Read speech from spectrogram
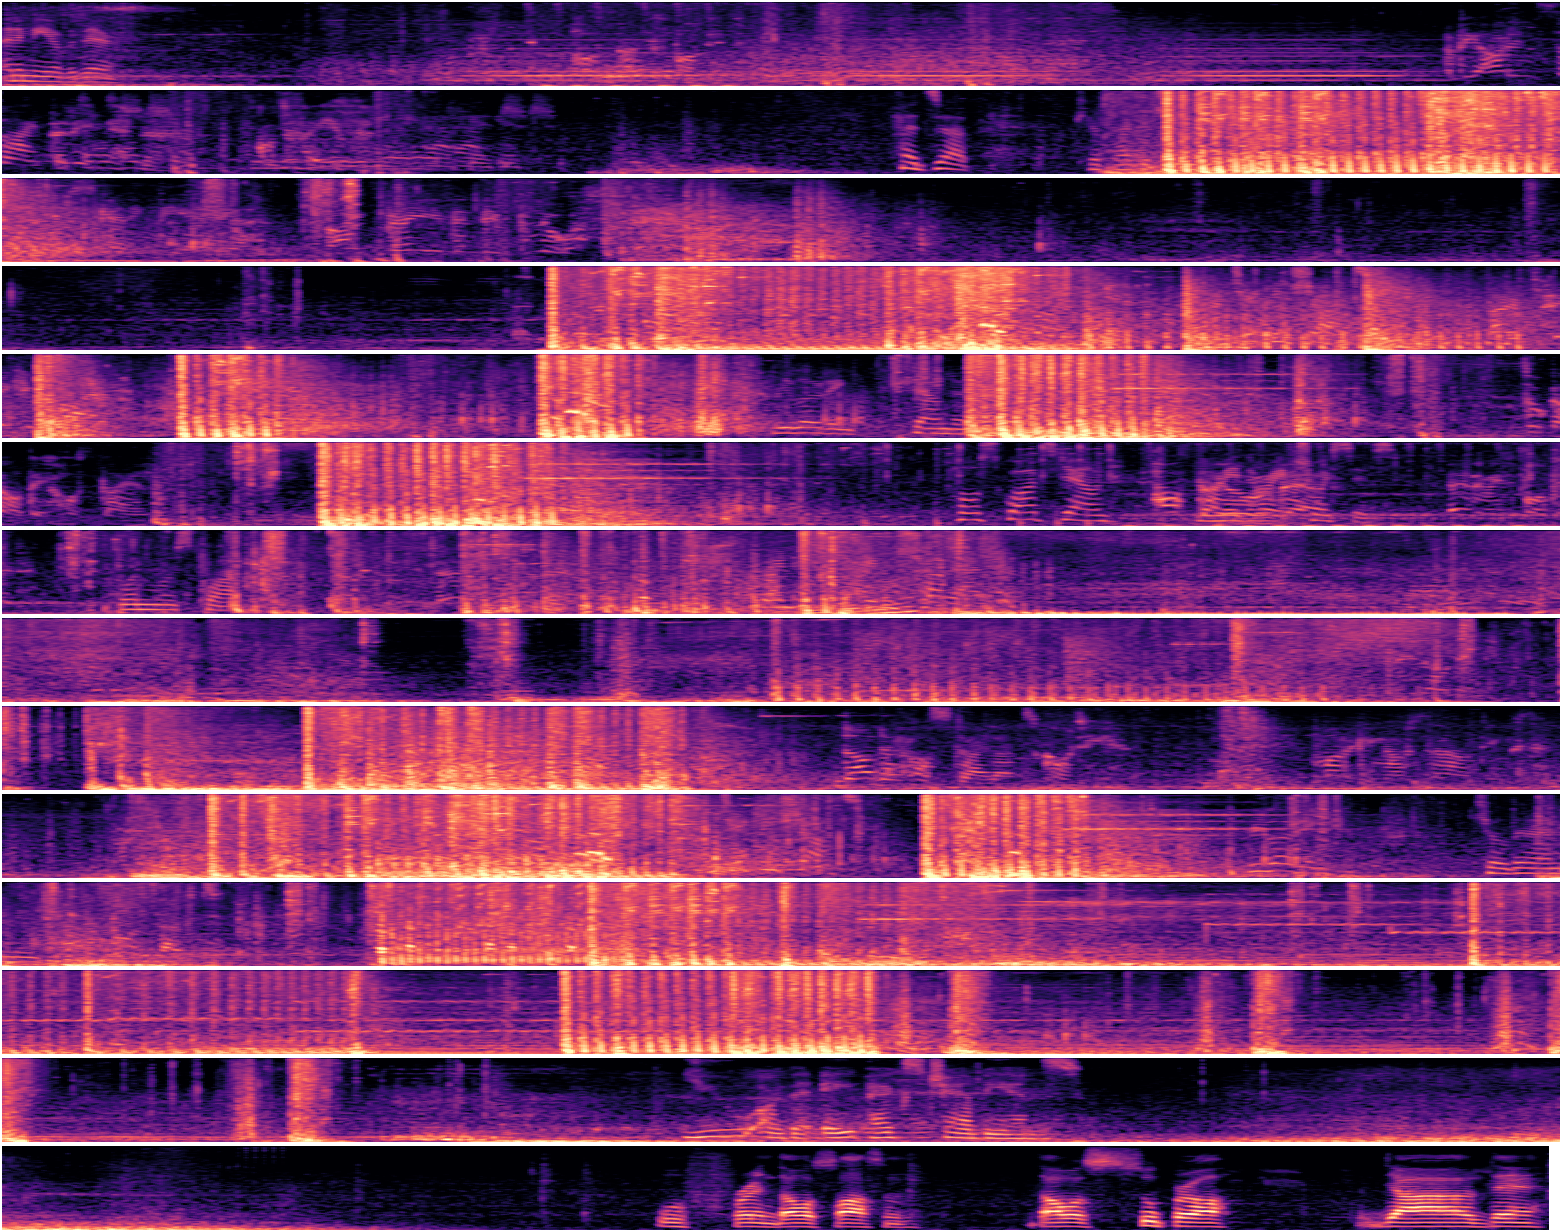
Enemy over there. Hostile spotted. We are inside the ring. Good faith. Heads up. Care package. Scanning the area. I bathe in the blue. I'm taking shots. I am taking fire. Reloading. Down to Took out a hostile. Whole squad's down. We made the right choices. Enemy spotted. One more squad. Champions. Oof, friend, that was awesome. That was super. Ya de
